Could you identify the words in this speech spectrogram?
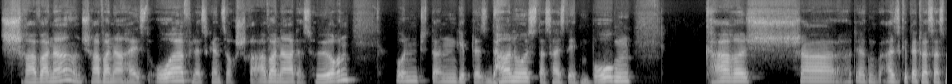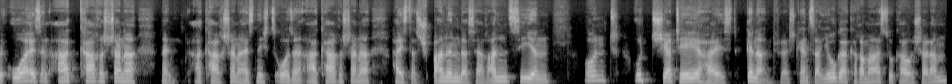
Shravana und Shravana heißt Ohr, vielleicht kennst du auch Shravana, das Hören. Und dann gibt es Dhanus, das heißt eben Bogen. Karsha hat irgendwas, also es gibt etwas, was mit Ohr ist, ein Akarshana, nein, Akarshana heißt nichts Ohr, sondern Akarshana heißt das Spannen, das Heranziehen und Uchyate heißt genannt. Vielleicht kennst du Yoga Karamasu Kaushalam.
